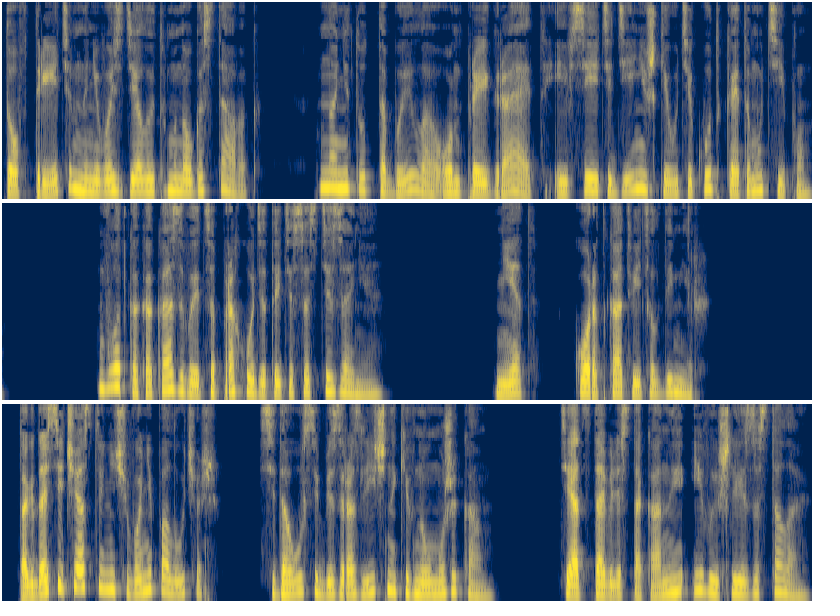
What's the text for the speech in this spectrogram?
то в третьем на него сделают много ставок. Но не тут-то было, он проиграет, и все эти денежки утекут к этому типу. Вот как, оказывается, проходят эти состязания. «Нет», — коротко ответил Демир. «Тогда сейчас ты ничего не получишь». Седоусы безразлично кивнул мужикам. Те отставили стаканы и вышли из-за стола.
